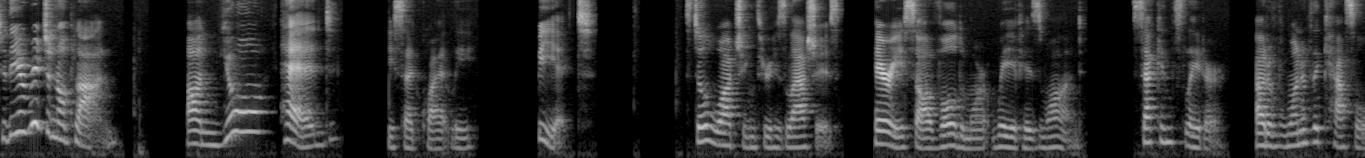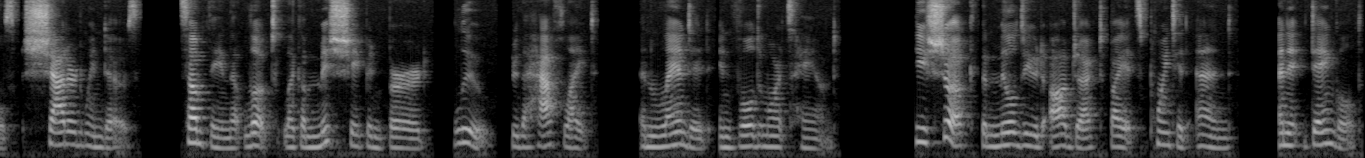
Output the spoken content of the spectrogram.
to the original plan. On your head, he said quietly, be it. Still watching through his lashes, Harry saw Voldemort wave his wand. Seconds later, out of one of the castle's shattered windows, something that looked like a misshapen bird flew through the half light and landed in Voldemort's hand. He shook the mildewed object by its pointed end, and it dangled,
